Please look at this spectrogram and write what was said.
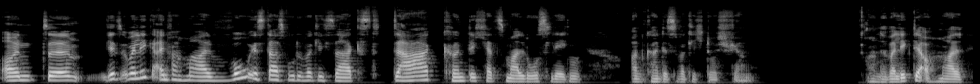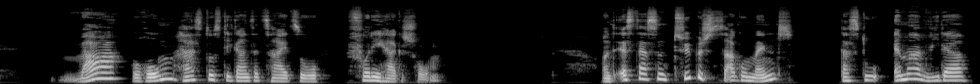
und äh, jetzt überleg einfach mal, wo ist das, wo du wirklich sagst, da könnte ich jetzt mal loslegen und könnte es wirklich durchführen. Und überleg dir auch mal, warum hast du es die ganze Zeit so vor dir hergeschoben? Und ist das ein typisches Argument, das du immer wieder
